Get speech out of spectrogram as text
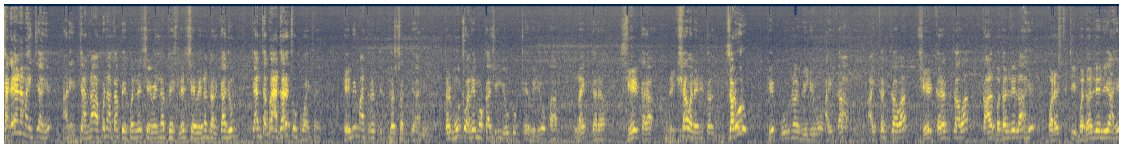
सगळ्यांना माहिती आहे. आणि त्यांना आपण आता पेपरलेस सेवेनं फेसलेस सेवेनं दणका देऊन त्यांचा बाजारच उठवायचा आहे. हे बी मात्र तितकंच सत्य आहे. तर मूचवाले मोकाशी यूट्यूबचे व्हिडिओ पहा लाईक करा शेअर करा. रिक्षावाल्यांनी तर जरूर हे पूर्ण व्हिडिओ ऐका ऐकत जावा शेअर करत जावा. काळ बदललेला आहे परिस्थिती बदललेली आहे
